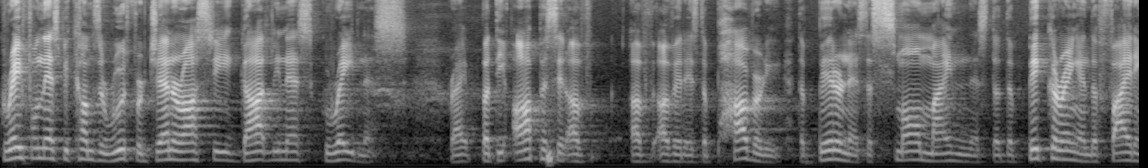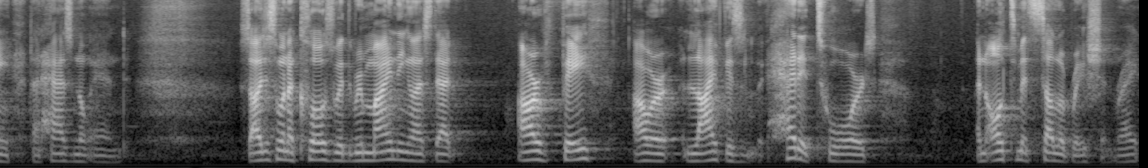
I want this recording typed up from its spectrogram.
Gratefulness becomes the root for generosity, godliness, greatness, right? But the opposite of of, of it is the poverty, the bitterness, the small mindedness, the, the bickering and the fighting that has no end. So I just want to close with reminding us that our faith, our life is headed towards an ultimate celebration, right?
